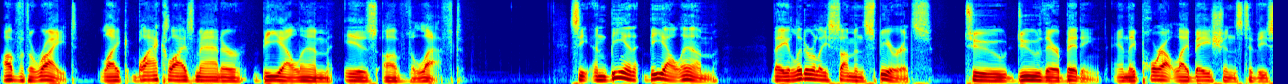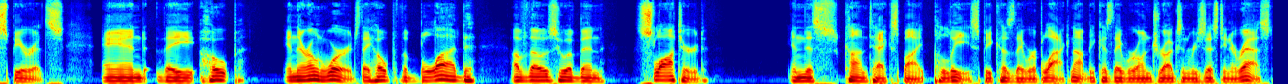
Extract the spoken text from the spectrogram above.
of the right, like Black Lives Matter, BLM is of the left. See, in BLM, they literally summon spirits to do their bidding, and they pour out libations to these spirits, and they hope, in their own words, they hope the blood of those who have been slaughtered in this context by police because they were black, not because they were on drugs and resisting arrest,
